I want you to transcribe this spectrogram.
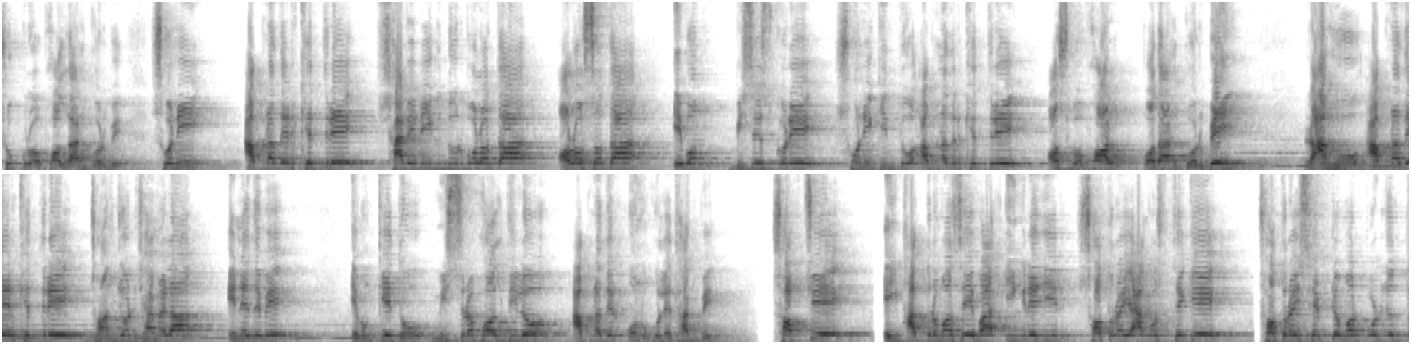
শুক্র ফলদান করবে। শনি, আপনাদের ক্ষেত্রে শারীরিক দুর্বলতা, অলসতা এবং বিশেষ করে শনি কিন্তু আপনাদের ক্ষেত্রে অশুভ ফল প্রদান করবেই। রাহু আপনাদের ক্ষেত্রে ঝঞ্ঝট ঝামেলা এনে দেবে এবং কেতু মিশ্র ফল দিলেও আপনাদের অনুকূলে থাকবে। সবচেয়ে এই ভাদ্র মাসে বা ইংরেজির সতেরোই আগস্ট থেকে সতেরোই সেপ্টেম্বর পর্যন্ত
